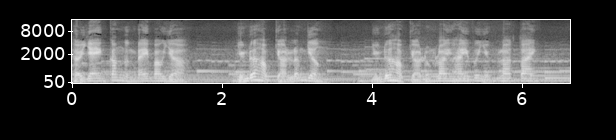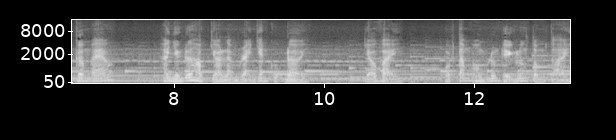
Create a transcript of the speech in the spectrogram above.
Thời gian có ngừng đây bao giờ? Những đứa học trò lớn dần, Những đứa học trò luôn loay hoay với những lo toan. Cơm áo Hay những đứa học trò làm rạng danh cuộc đời. Dẫu vậy, Một tâm hồn lương thiện luôn tồn tại,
